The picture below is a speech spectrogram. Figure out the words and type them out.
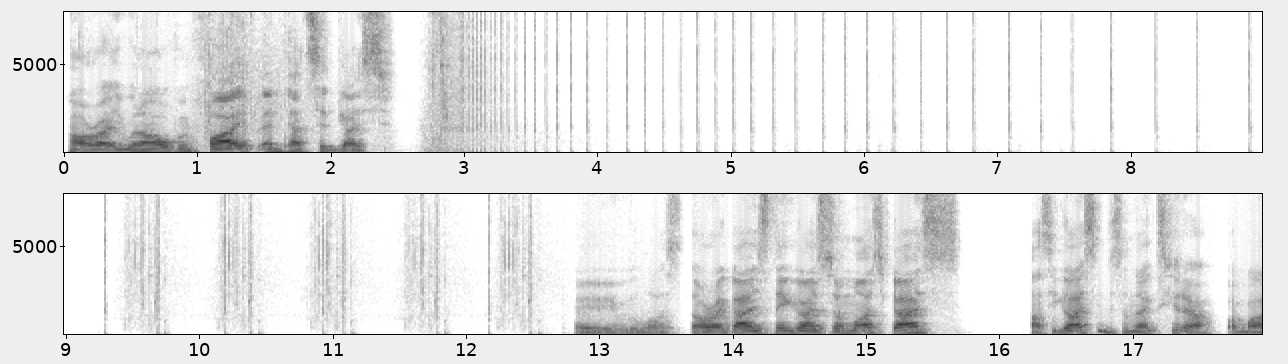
All right, we're gonna open five, and that's it, guys. Okay, we lost. All right, guys. Thank you guys so much, guys. I'll see you guys in the next video. Bye bye.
